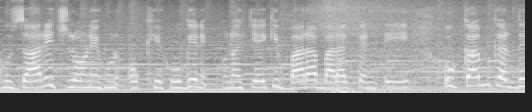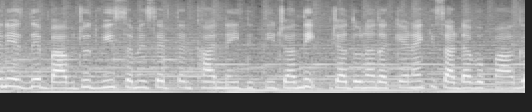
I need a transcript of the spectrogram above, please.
ਗੁਜ਼ਾਰੇ ਚਲਾਉਣੇ ਹੁਣ ਔਖੇ ਹੋ ਗਏ ਨੇ। ਉਹਨਾਂ ਕਿਹਾ ਕਿ 12-12 ਘੰਟੇ ਉਹ ਕੰਮ ਕਰਦੇ ਨੇ, ਇਸ ਦੇ ਬਾਵਜੂਦ ਵੀ ਸਮੇਂ ਸਿਰ ਤਨਖਾਹ ਨਹੀਂ ਦਿੱਤੀ ਜਾਂਦੀ। ਜਦ ਉਹਨਾਂ ਦਾ ਕਹਿਣਾ ਹੈ ਕਿ ਸਾਡਾ ਵਿਭਾਗ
